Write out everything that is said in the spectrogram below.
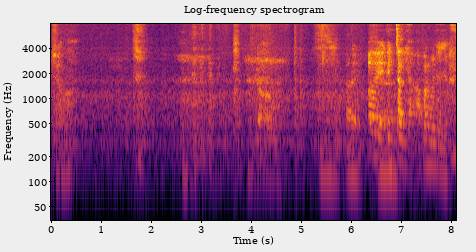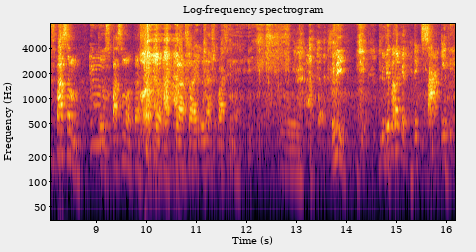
Masya Allah. Oh iya, kencang ya. Apa namanya ya? Spasm. Tuh spasme bahasa bahasa itunya spasme. Tuh. Geli. Geli apa sakit? Eh, sakit nih.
